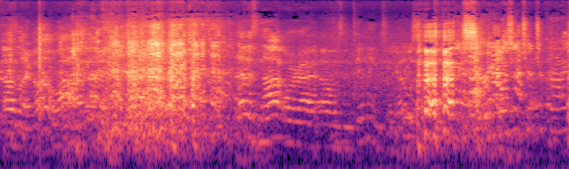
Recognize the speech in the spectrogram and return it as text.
I was like, oh, wow. That is not where I, I was you sure he wasn't Church of Christ?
